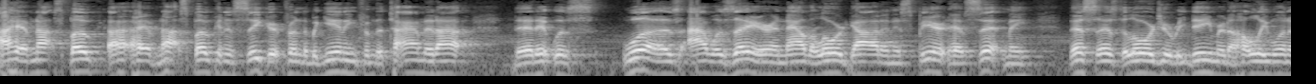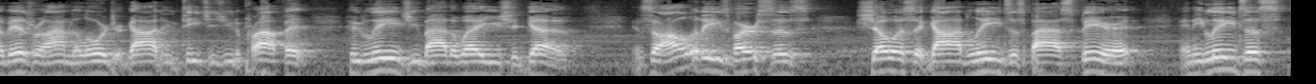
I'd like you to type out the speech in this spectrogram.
I have not spoke I have not spoken in secret from the beginning, from the time that I that it was was I was there, and now the Lord God and His Spirit have sent me. Thus says the Lord your Redeemer, the Holy One of Israel I am the Lord your God who teaches you to profit, who leads you by the way you should go. And so all of these verses show us that God leads us by Spirit, and He leads us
